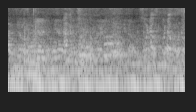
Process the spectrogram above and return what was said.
आदमी आगे पूछिए photo photo photo.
